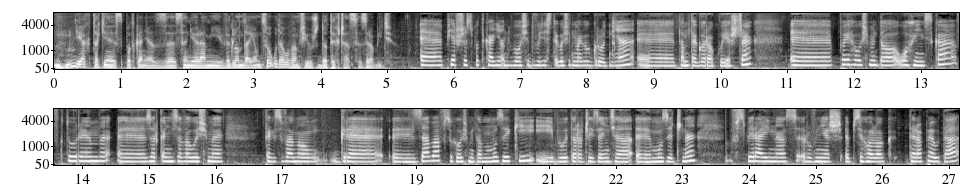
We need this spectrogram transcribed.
Mhm. Jak takie spotkania z seniorami wyglądają? Co udało Wam się już dotychczas zrobić? E, pierwsze spotkanie odbyło się 27 grudnia e, tamtego roku jeszcze. E, pojechałyśmy do Łocheńska, w którym zorganizowałyśmy tak zwaną grę zabaw, słuchałyśmy tam muzyki i były to raczej zajęcia muzyczne. Wspierali nas również psycholog, terapeuta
